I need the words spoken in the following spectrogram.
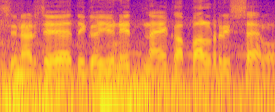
Sinar Jaya 3 unit naik kapal resell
